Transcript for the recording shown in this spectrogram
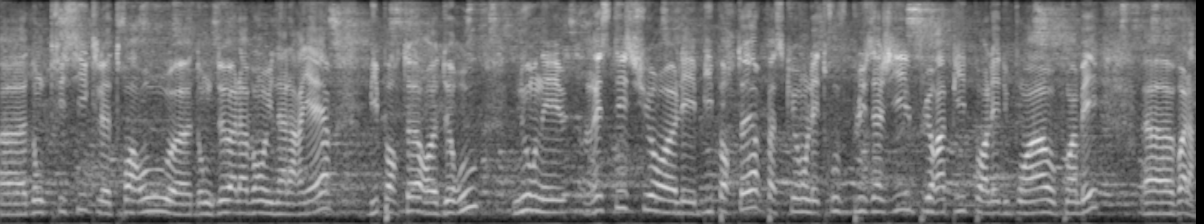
Euh, donc, tricycle, trois roues, euh, donc deux à l'avant, une à l'arrière. Biporteur, euh, deux roues. Nous, on est resté sur euh, les biporteurs parce qu'on les trouve plus agiles, plus rapides pour aller du point A au point B. Euh, voilà.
